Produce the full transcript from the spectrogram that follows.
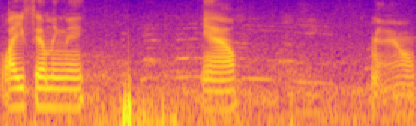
Why are you filming me? Meow. Meow.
